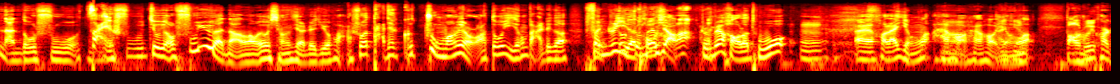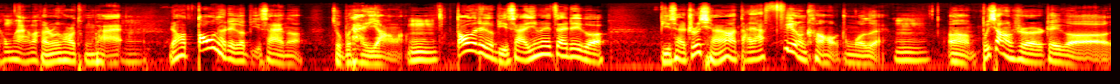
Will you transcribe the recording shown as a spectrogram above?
南都输，再输就要输越南了。我又想起了这句话，说大家各众网友啊都已经把这个范志毅的头像准备好了图，嗯，哎，后来赢了，还好啊还好赢了，，保住一块铜牌嘛。保住一块铜牌嗯。然后 DOTA 这个比赛呢就不太一样了嗯，DOTA 这个比赛，因为在这个比赛之前啊，大家非常看好中国队，嗯，嗯，不像是这个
